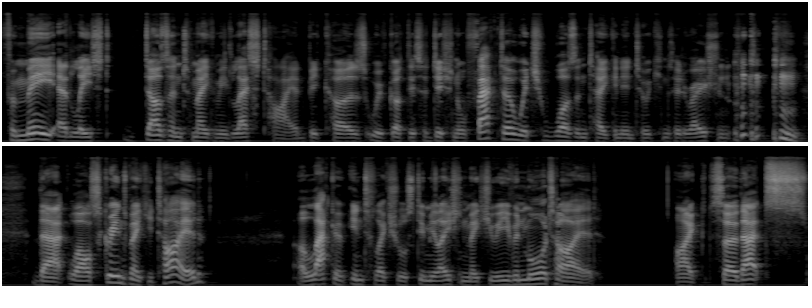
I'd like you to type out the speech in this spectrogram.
for me at least, doesn't make me less tired because we've got this additional factor which wasn't taken into consideration. that while screens make you tired, a lack of intellectual stimulation makes you even more tired. Like, so that's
